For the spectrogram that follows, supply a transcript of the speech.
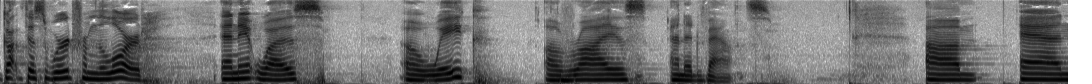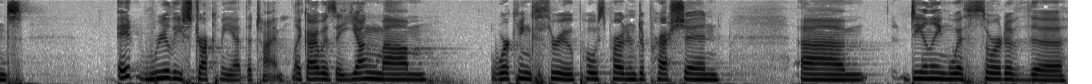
got this word from the Lord, and it was awake, arise, and advance. Um, and it really struck me at the time. Like I was a young mom working through postpartum depression, um, dealing with sort of the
